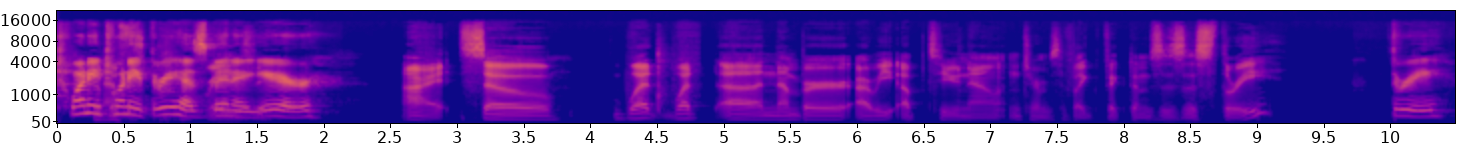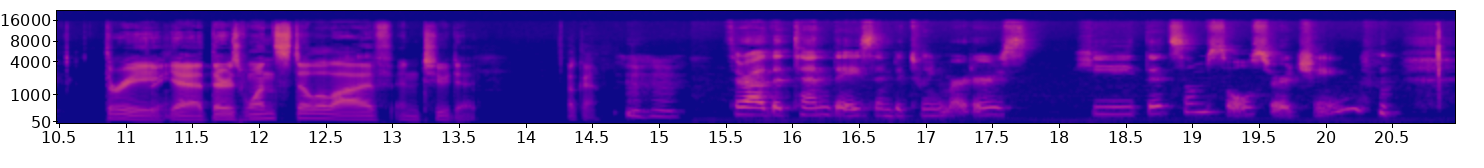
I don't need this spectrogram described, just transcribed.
2023 has been a year. All right. So what what uh number are we up to now in terms of like victims? Is this three? Three. Three. Three. Yeah, there's one still alive and two dead. Okay. mm-hmm. Throughout the 10 days in between murders, he did some soul searching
